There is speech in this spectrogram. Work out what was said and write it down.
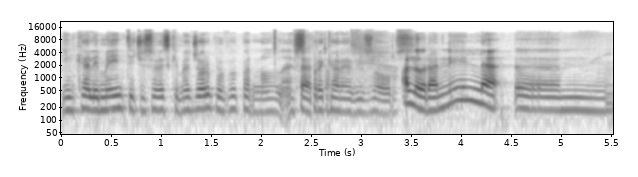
in che elementi ci sono rischi maggiori proprio per non certo. sprecare risorse. Allora, nel, ehm,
